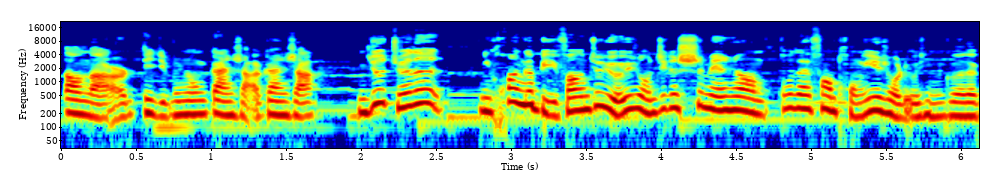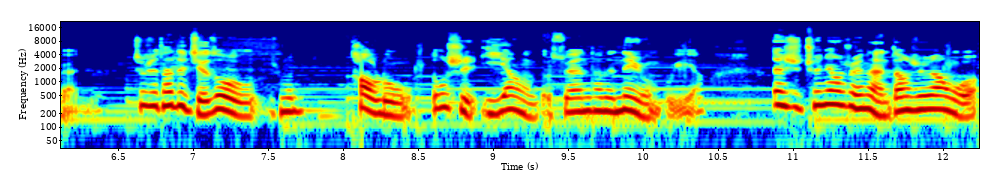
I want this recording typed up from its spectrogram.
到哪儿第几分钟干啥干啥，你就觉得你换个比方，就有一种这个市面上都在放同一首流行歌的感觉，就是它的节奏什么套路都是一样的，虽然它的内容不一样，但是《春江水暖》当时让我，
